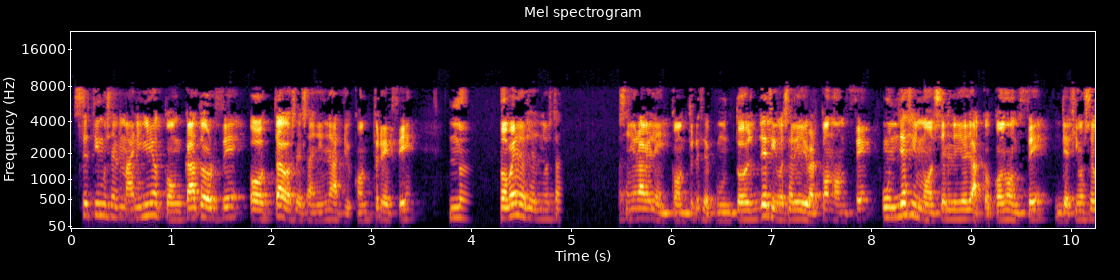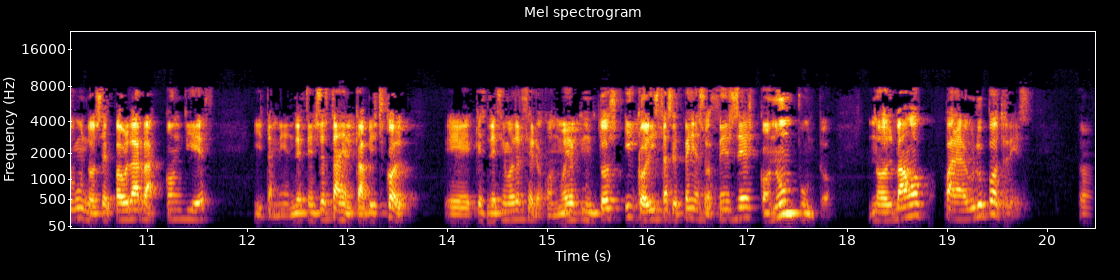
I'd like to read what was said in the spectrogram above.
Séptimo es el Mariño con 14. Octavo es el San Ignacio con 13. Noveno es Nuestra Señora Belén con 13 puntos. Décimo es el Ibar con 11. Un décimo es el Yoyaco con 11. Décimo segundo es el Paul Arra con 10. Y también descenso está en el Capiscol, eh, que es décimo tercero con 9 puntos. Y colistas el Peñas Ocenses con un punto. Nos vamos para el grupo 3. Los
